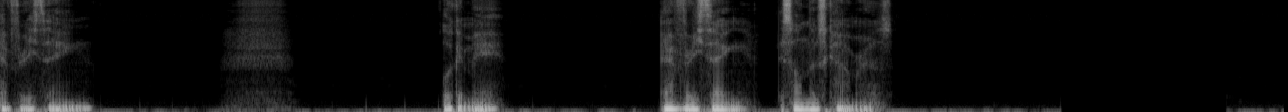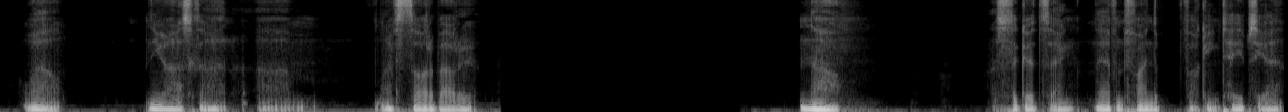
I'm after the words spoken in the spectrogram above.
everything. Look at me. Everything is on those cameras. Well, you ask that. Um, I've thought about it. No. That's the good thing. They haven't found the fucking tapes yet.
